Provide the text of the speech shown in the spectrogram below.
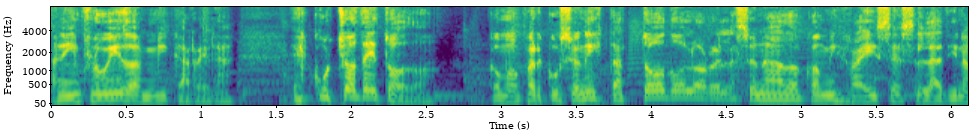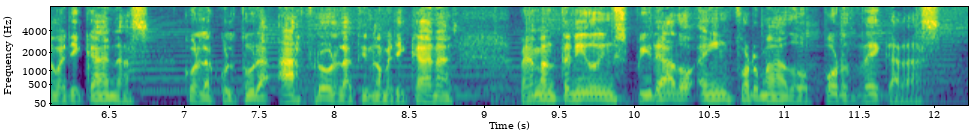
han influido en mi carrera. Escucho de todo. Como percusionista, todo lo relacionado con mis raíces latinoamericanas, con la cultura afro-latinoamericana, me ha mantenido inspirado e informado por décadas.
